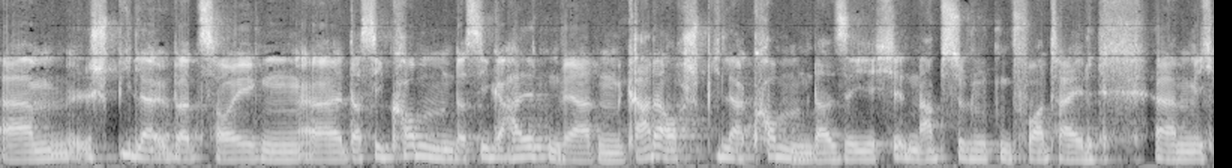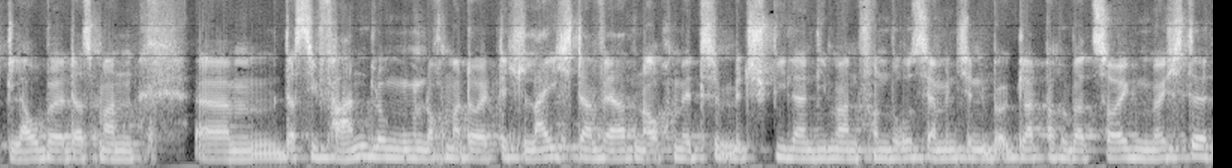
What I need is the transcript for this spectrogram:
ähm, Spieler überzeugen, äh, dass sie kommen, dass sie gehalten werden. Gerade auch Spieler kommen, da sehe ich einen absoluten Vorteil. Ähm, ich glaube, dass man, dass die Verhandlungen nochmal deutlich leichter werden, auch mit, mit Spielern, die man von Borussia München Gladbach überzeugen möchte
